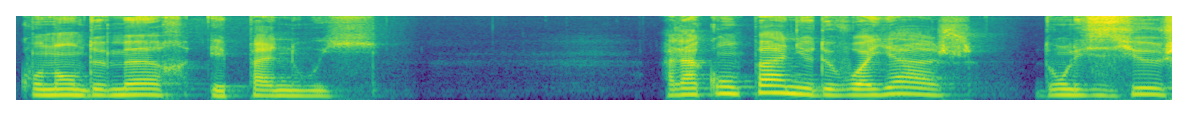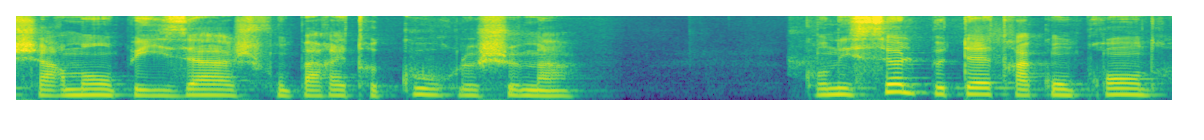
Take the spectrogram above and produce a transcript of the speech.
qu'on en demeure épanoui. À la compagne de voyage dont les yeux charmants au paysage font paraître court le chemin, qu'on est seul peut-être à comprendre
